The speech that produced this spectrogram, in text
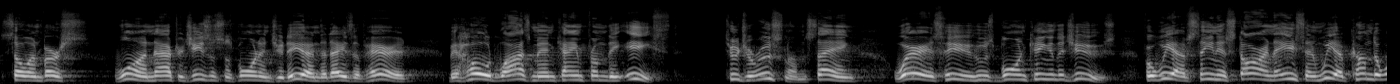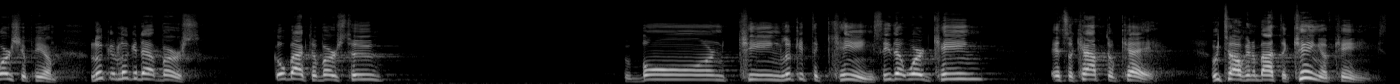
so in verse 1, after Jesus was born in Judea in the days of Herod, behold, wise men came from the east to Jerusalem, saying, Where is he who's born king of the Jews? For we have seen his star in the east, and we have come to worship him. Look at, look at that verse. Go back to verse 2. He was born king. Look at the king. See that word king? It's a capital K. We're talking about the King of Kings.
